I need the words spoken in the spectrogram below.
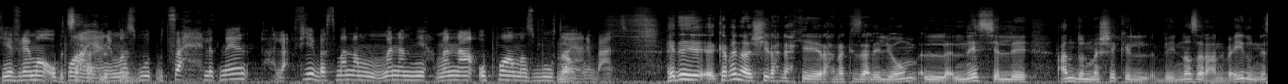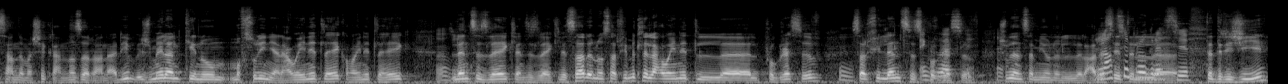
qui vraiment au point يعني مزبوط بتصحح الاثنين. هلا في بس منا منا منيح منا au point مزبوطه نعم. يعني بعد. هيدي كمان هالشيء رح نحكي رح نركز عليه اليوم. الناس يلي عندهم مشاكل بالنظر عن بعيد والناس عندها مشاكل عن النظر عن قريب اجمالا كانوا مفصولين يعني عوينات لهيك وعوينات لهيك lenses لهيك lenses لهيك. اللي صار إنه صار في مثل العوينات ال progressive صار في lenses progressive شو بدنا نسميهم؟ العدسات التدريجية؟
